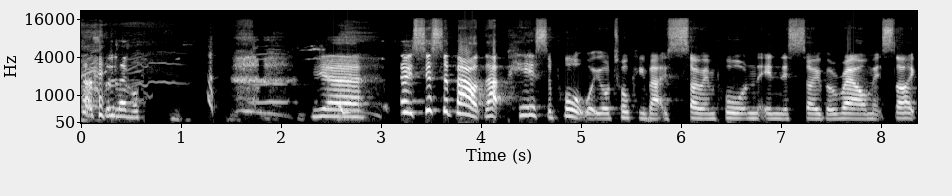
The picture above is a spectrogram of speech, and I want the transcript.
that's the level. yeah. So it's just about that peer support. What you're talking about is so important in this sober realm. It's like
